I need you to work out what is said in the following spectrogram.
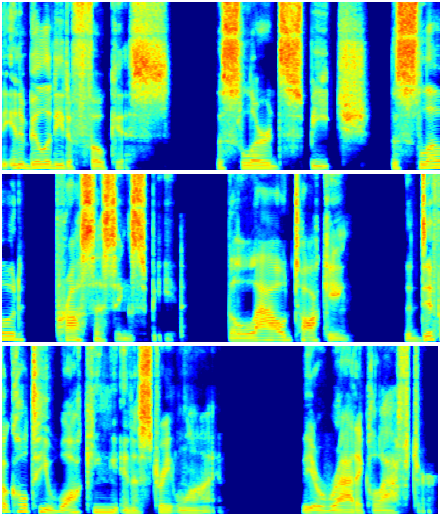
the inability to focus, the slurred speech, the slowed processing speed, the loud talking, the difficulty walking in a straight line, the erratic laughter.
